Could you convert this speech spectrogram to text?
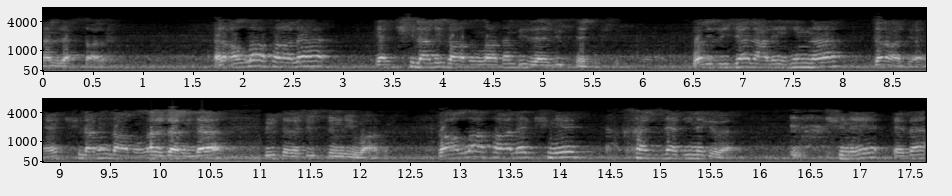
yəni, rəftarı. Yəni Allah Teala yəni kişiləri qadınlardan bir dərəcə üstün etmişdir. Və lirrical aleyhinnə dərəcə. Yəni kişilərin qadınlar üzərində bir dərəcə üstünlüyü vardır. Və Allah Teala kişini xərclədiyinə görə, kişini evə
